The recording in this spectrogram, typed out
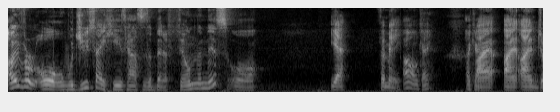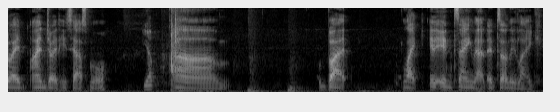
Overall, would you say His House is a better film than this, or? Yeah, for me. Oh, okay. Okay. I, I, I enjoyed I enjoyed his house more. yep. Um, but like in, in saying that, it's only like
